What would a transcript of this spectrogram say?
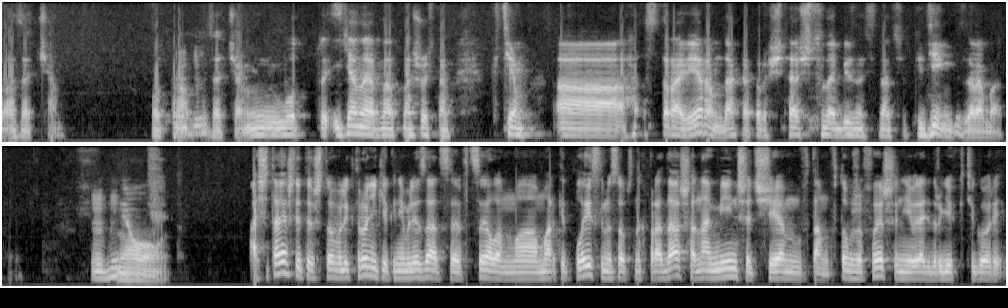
а зачем? Вот правда, mm-hmm. зачем? Вот я, наверное, отношусь там к тем а, староверам, да, которые считают, что на бизнесе надо все-таки деньги зарабатывать. Mm-hmm. Вот. А считаешь ли ты, что в электронике каннибализация в целом а, маркетплейсами собственных продаж, она меньше, чем в, там, в том же фэшне и в ряде других категорий?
